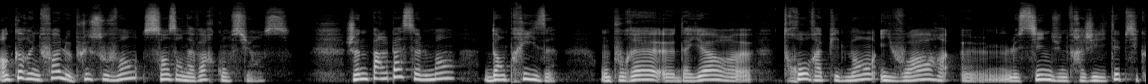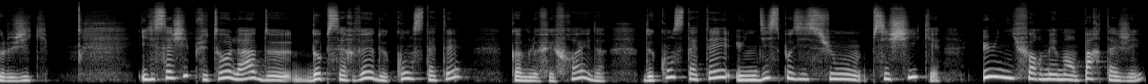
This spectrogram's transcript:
Encore une fois, le plus souvent sans en avoir conscience. Je ne parle pas seulement d'emprise, on pourrait euh, d'ailleurs euh, trop rapidement y voir le signe d'une fragilité psychologique. Il s'agit plutôt là d'observer, de, constater, comme le fait Freud, de constater une disposition psychique uniformément partagée,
